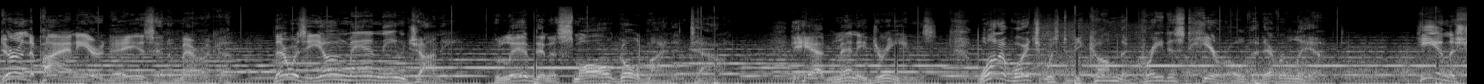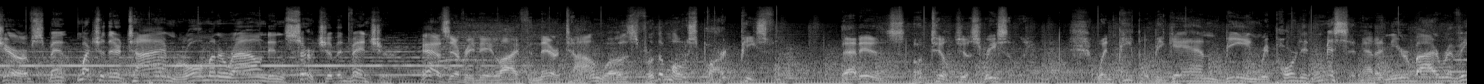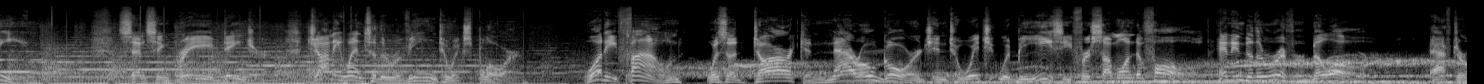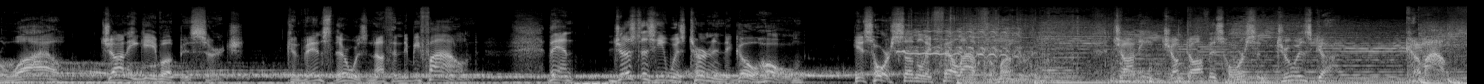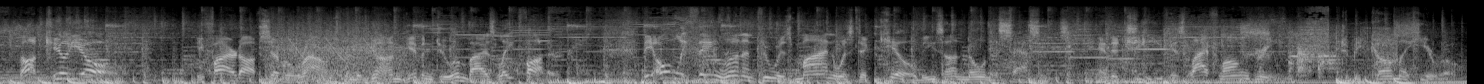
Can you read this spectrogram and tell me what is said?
During the pioneer days in America, there was a young man named Johnny who lived in a small gold mining town. He had many dreams, one of which was to become the greatest hero that ever lived. He and the sheriff spent much of their time roaming around in search of adventure, as everyday life in their town was, for the most part, peaceful. That is, until just recently, when people began being reported missing at a nearby ravine. Sensing grave danger, Johnny went to the ravine to explore. What he found was a dark and narrow gorge into which it would be easy for someone to fall, and into the river below. After a while, Johnny gave up his search, convinced there was nothing to be found. Then, just as he was turning to go home, his horse suddenly fell out from under him. Johnny jumped off his horse and drew his gun. Come out, I'll kill you all. He fired off several rounds from the gun given to him by his late father. The only thing running through his mind was to kill these unknown assassins and achieve his lifelong dream to become a hero.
